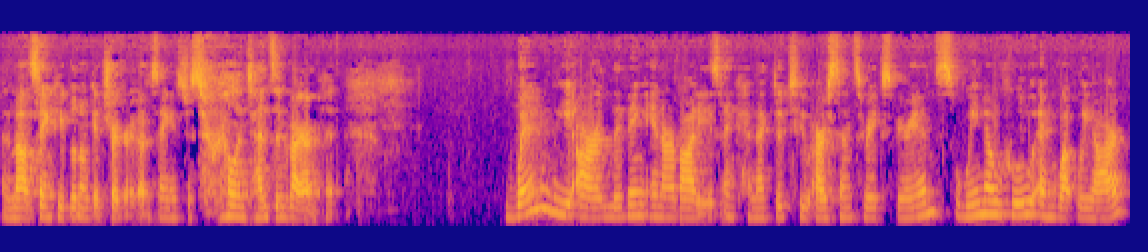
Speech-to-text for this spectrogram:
And I'm not saying people don't get triggered. I'm saying it's just a real intense environment when we are living in our bodies and connected to our sensory experience, we know who and what we are.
